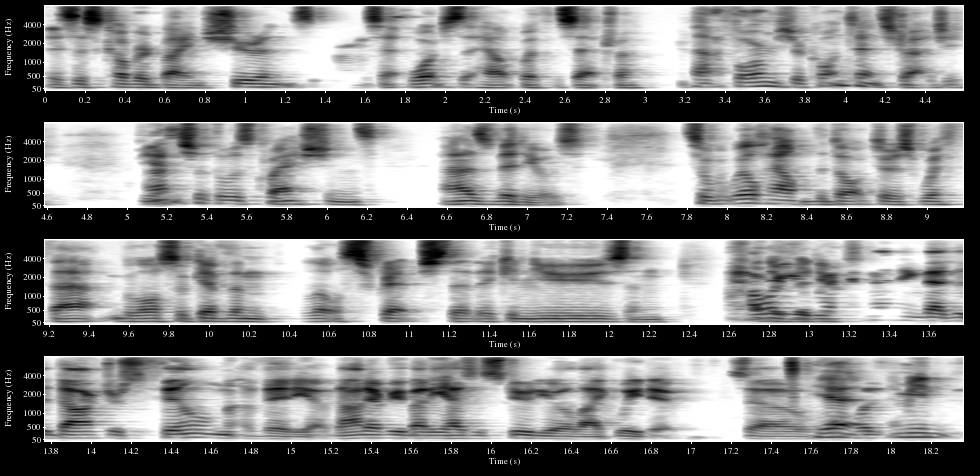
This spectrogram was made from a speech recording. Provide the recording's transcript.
Is this covered by insurance? What does it help with, etc. That forms your content strategy. Yes. Answer those questions as videos. So we'll help the doctors with that. We'll also give them little scripts that they can use and how are you videos. recommending that the doctors film a video? Not everybody has a studio like we do. So yeah, what, I mean,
